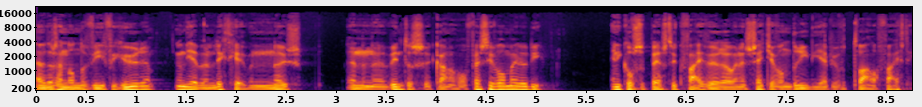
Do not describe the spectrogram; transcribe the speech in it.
En dat zijn dan de vier figuren. En die hebben een lichtgevende neus en een eh, winterse carnaval festival melodie. En die kosten per stuk 5 euro. En een setje van drie die heb je voor 12,50.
